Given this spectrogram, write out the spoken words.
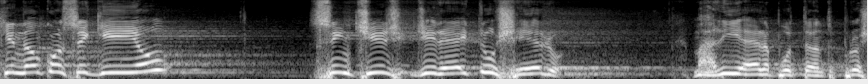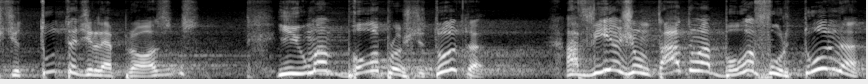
que não conseguiam sentir direito o cheiro. Maria era, portanto, prostituta de leprosos e uma boa prostituta. Havia juntado uma boa fortuna.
